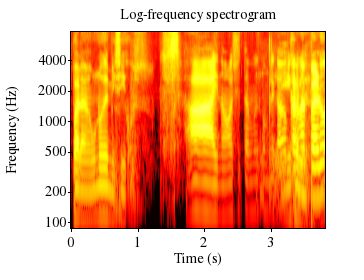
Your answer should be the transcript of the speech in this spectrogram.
para uno de mis hijos? Ay, no, sí está muy complicado, Híjole. carnal, pero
